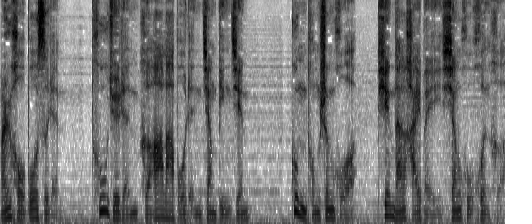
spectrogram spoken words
而后，波斯人、突厥人和阿拉伯人将并肩，共同生活，天南海北相互混合，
